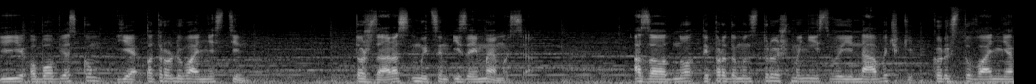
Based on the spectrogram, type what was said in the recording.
її обов'язком є патрулювання стін. Тож зараз ми цим і займемося. А заодно ти продемонструєш мені свої навички користування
